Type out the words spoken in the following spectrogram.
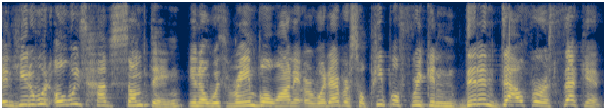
and he would always have something, you know, with rainbow on it or whatever. So people freaking didn't doubt for a second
